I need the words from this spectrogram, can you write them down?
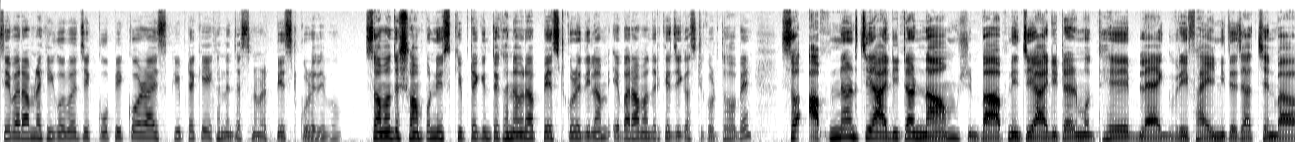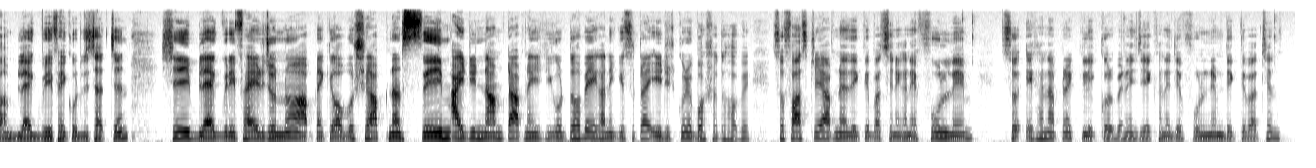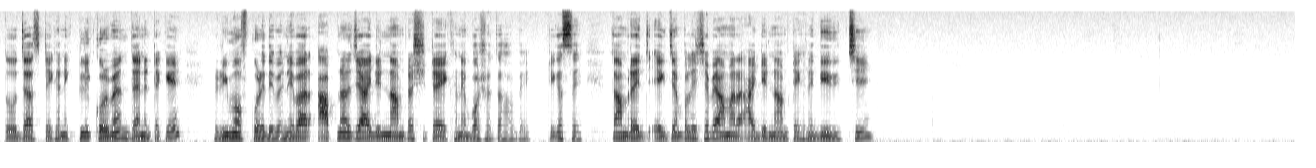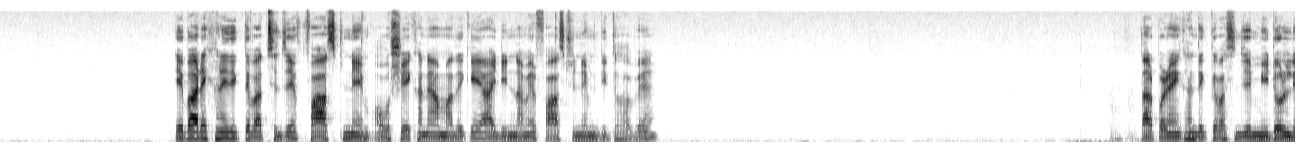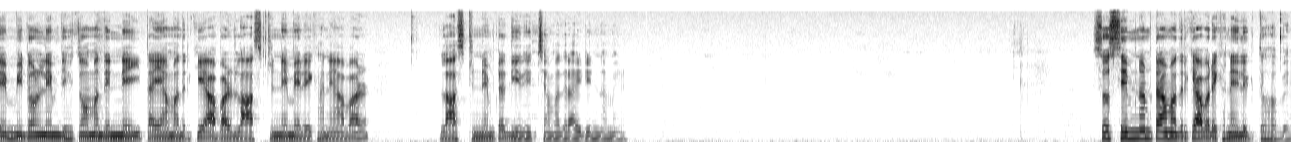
সেবার আমরা কি করব যে কপি করা স্ক্রিপ্টটাকে এখানে জাস্ট আমরা পেস্ট করে দেবো। সো আমাদের সম্পূর্ণ স্ক্রিপ্টটা কিন্তু এখানে আমরা পেস্ট করে দিলাম। এবার আমাদেরকে যে কাজটি করতে হবে সো আপনার যে আইডিটার নাম বা আপনি যে আইডিটার মধ্যে ব্ল্যাক ভেরিফাই নিতে চাচ্ছেন বা ব্ল্যাক ভেরিফাই করতে চাচ্ছেন, সেই ব্ল্যাক ভেরিফাইয়ের জন্য আপনাকে অবশ্যই আপনার সেম আইডির নামটা আপনাকে কী করতে হবে, এখানে কিছুটা এডিট করে বসাতে হবে। সো ফার্স্টে আপনারা দেখতে পাচ্ছেন এখানে ফুল নেম সো এখানে আপনারা ক্লিক করবেন। এই যে এখানে যে ফুল নেম দেখতে পাচ্ছেন, তো জাস্ট এখানে ক্লিক করবেন দেন এটাকে রিমুভ করে দেবেন। এবার আপনার যে আইডির নামটা সেটা এখানে বসাতে হবে, ঠিক আছে? তো আমরা এক্সাম্পল হিসেবে আমার আইডির নামটা এখানে দিয়ে দিচ্ছি। এবার এখানে দেখতে পাচ্ছেন যে ফার্স্ট নেম অবশ্যই এখানে আমাদেরকে আইডির নামের ফার্স্ট নেম দিতে হবে। তারপরে এখানে দেখতে পাচ্ছেন যে মিডল নেম মিডল নেম যেহেতু আমাদের নেই, তাই আমাদেরকে আবার লাস্ট নেমের এখানে আবার লাস্ট নেমটা দিয়ে দিচ্ছে আমাদের আইডির নামের। সো সেম নামটা আমাদেরকে আবার এখানে লিখতে হবে।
